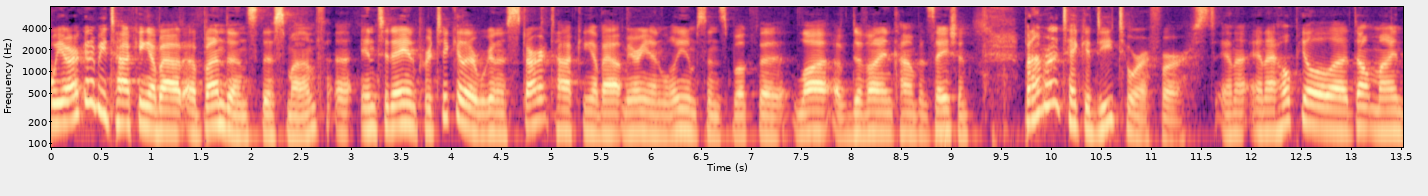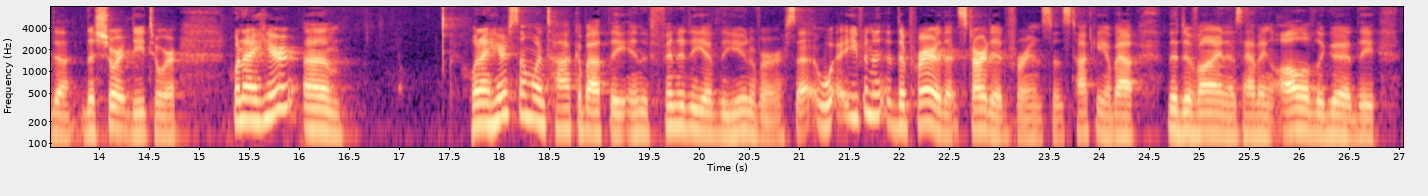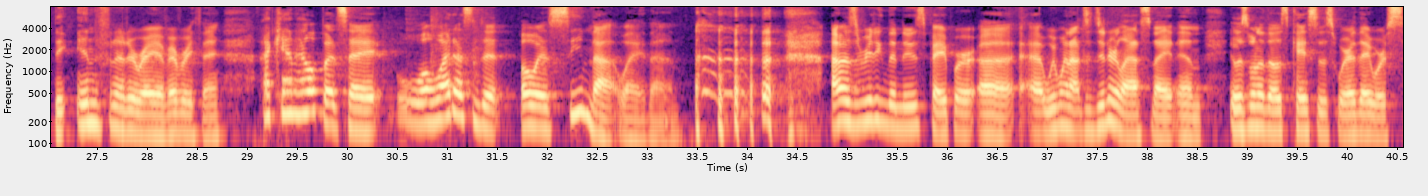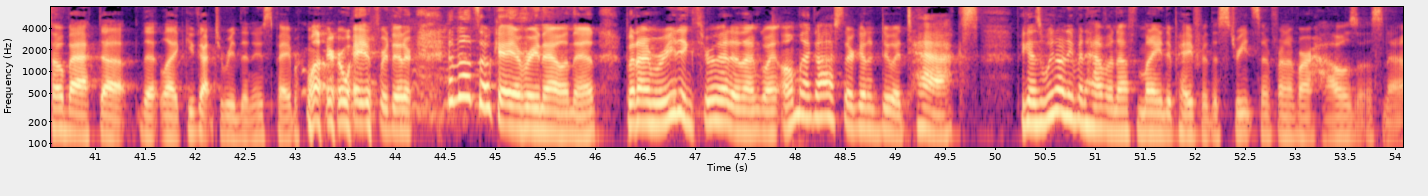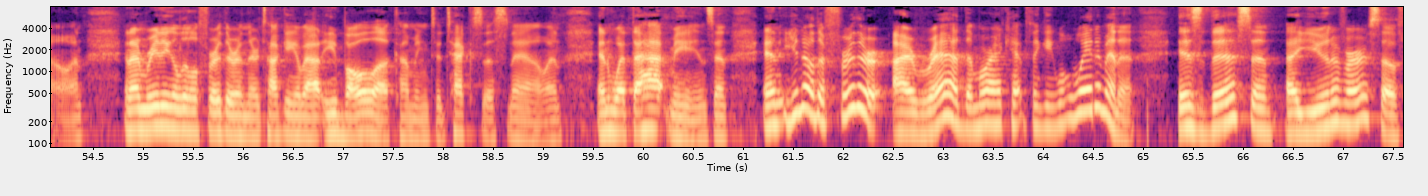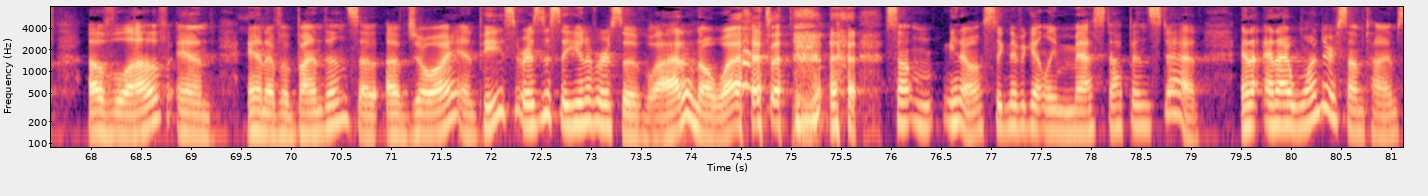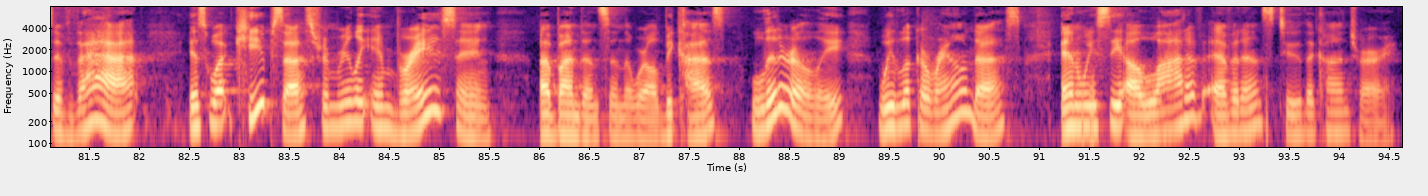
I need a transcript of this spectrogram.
We are going to be talking about abundance this month. Uh, and today, in particular, we're going to start talking about Marianne Williamson's book, The Law of Divine Compensation. But I'm going to take a detour first. And I, and I hope you'll uh, don't mind the, the short detour. When I hear. Um, when I hear someone talk about the infinity of the universe, uh, even the prayer that started, for instance, talking about the divine as having all of the good, the, the infinite array of everything, I can't help but say, well, why doesn't it always seem that way then? I was reading the newspaper. Uh, uh, we went out to dinner last night, and it was one of those cases where they were so backed up that, like, you got to read the newspaper while you're waiting for dinner. And that's okay every now and then. But I'm reading through it, and I'm going, oh my gosh, they're going to do a tax because we don't even have enough money to pay for the streets in front of our houses now. And, and I'm reading a little further, and they're talking about Ebola coming to Texas now and, and what that means. And, and, you know, the further I read, the more I kept thinking, well, wait a minute. Is this a, a universe of, of love and, and of abundance, of, of joy and peace? Or is this a universe of, well, I don't know what? Something, you know, significantly messed up instead. And, and I wonder sometimes if that is what keeps us from really embracing abundance in the world because literally we look around us and we see a lot of evidence to the contrary.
